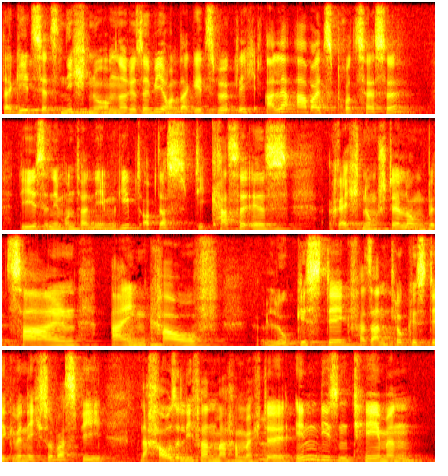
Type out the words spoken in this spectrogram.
Da geht es jetzt nicht nur um eine Reservierung, da geht es wirklich alle Arbeitsprozesse, die es in dem Unternehmen gibt, ob das die Kasse ist, Rechnungsstellung, Bezahlen, Einkauf, Logistik, Versandlogistik, wenn ich sowas wie nach Hause liefern machen möchte, in diesen Themen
